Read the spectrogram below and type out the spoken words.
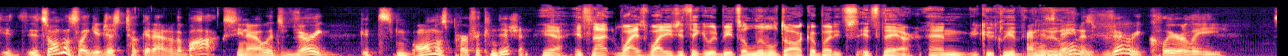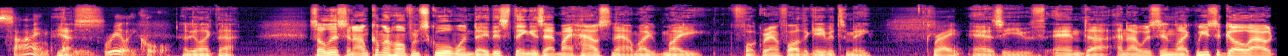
it, it's almost like you just took it out of the box. You know, it's very it's almost perfect condition. Yeah, it's not why as wide as you think it would be. It's a little darker, but it's it's there, and you could clear. And his clearly- name is very clearly signed. That Yes. really cool. How do you like that? So listen, I'm coming home from school one day. This thing is at my house now. My my grandfather gave it to me Right. as a youth, and uh, and I was in like we used to go out.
